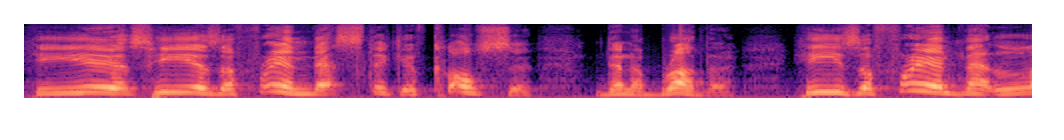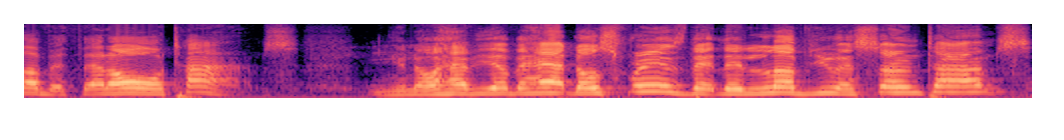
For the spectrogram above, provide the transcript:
He is, he is a friend that sticketh closer than a brother. He's a friend that loveth at all times. You know, have you ever had those friends that they love you in certain times?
